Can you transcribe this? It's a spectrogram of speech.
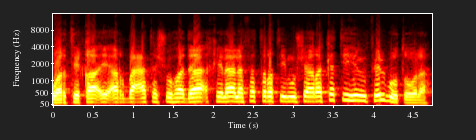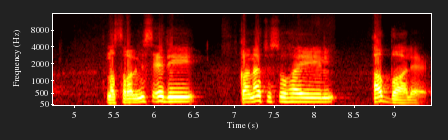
وارتقاء أربعة شهداء خلال فترة مشاركتهم في البطولة. نصر المسعدي قناة سهيل الضالع.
